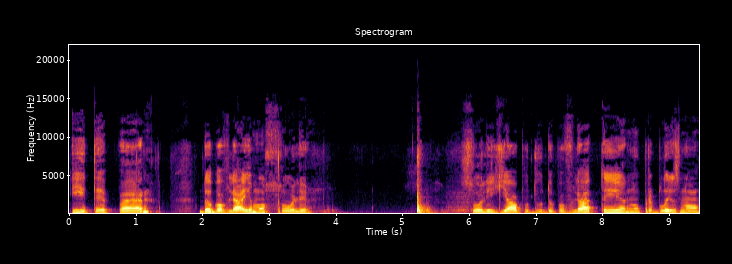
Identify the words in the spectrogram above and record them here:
І тепер додаємо солі. Солі я буду додати, ну, приблизно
